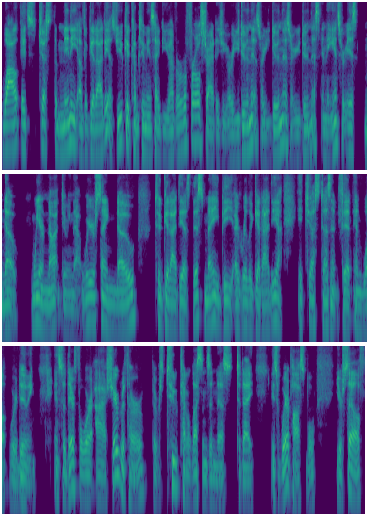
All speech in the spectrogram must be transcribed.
while it's just the many of the good ideas you could come to me and say do you have a referral strategy? Are you doing this? Are you doing this? Are you doing this? And the answer is no we are not doing that. We are saying no to good ideas. This may be a really good idea. It just doesn't fit in what we're doing. And so therefore I shared with her, there was two kind of lessons in this today is where possible yourself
